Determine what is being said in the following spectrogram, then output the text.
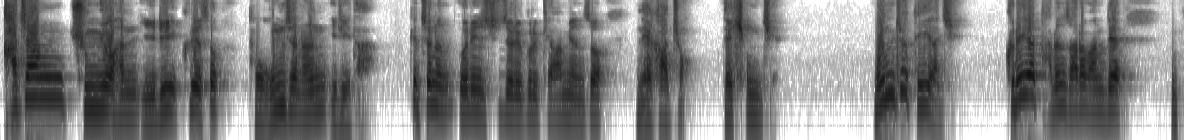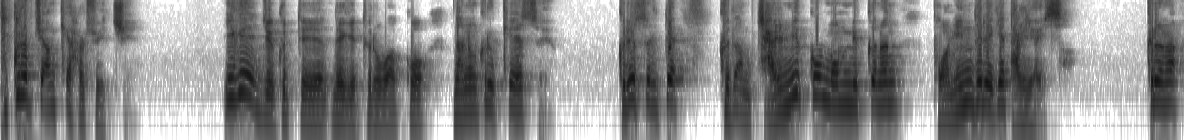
가장 중요한 일이 그래서 복음 전하는 일이다. 그래서 저는 어린 시절에 그렇게 하면서 내 가족, 내 형제, 먼저 돼야지. 그래야 다른 사람한테 부끄럽지 않게 할 수 있지. 이게 이제 그때 내게 들어왔고 나는 그렇게 했어요. 그랬을 때, 그 다음 잘 믿고 못 믿고는 본인들에게 달려 있어. 그러나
